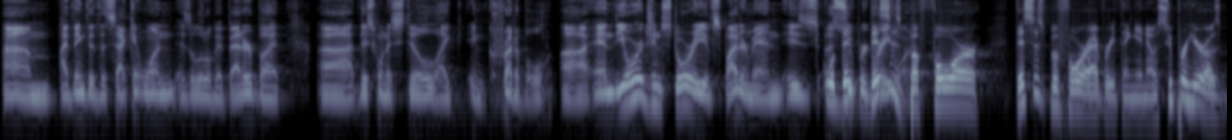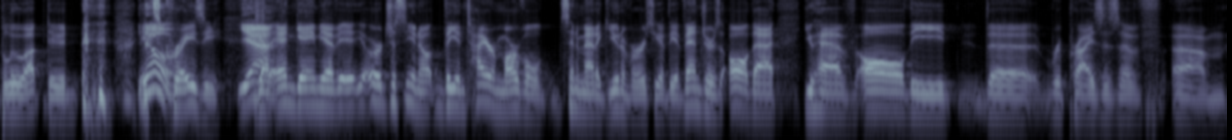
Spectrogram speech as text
Um, I think that the second one is a little bit better, but uh, this one is still like incredible. Uh, and the origin story of Spider Man is a well, thi- super this great is one. before. This is before everything, you know. Superheroes blew up, dude. it's No. crazy. Yeah. you got Endgame. You have, it- or just you know, the entire Marvel Cinematic Universe. You have the Avengers, all that. You have all the the reprises of um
